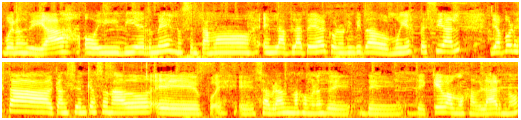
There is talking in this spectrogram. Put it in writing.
Buenos días, hoy viernes nos sentamos en la platea con un invitado muy especial. Ya por esta canción que ha sonado, eh, pues eh, sabrán más o menos de, de- qué vamos a hablar, ¿no?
